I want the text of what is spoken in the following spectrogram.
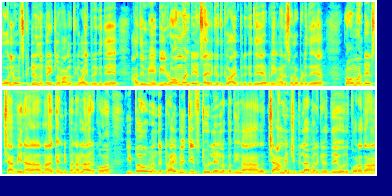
கோடி ரோட்ஸ் கிட்ட இருந்து டைட்டில் வாங்குறதுக்கு வாய்ப்பு இருக்குது. அது மேபி ரோமன் டெயின்ஸாக இருக்கிறதுக்கு வாய்ப்பு இருக்குது அப்படிங்கிற மாதிரி சொல்லப்படுது. ரோமன் டெயின்ஸ் சாம்பியன் ஆனார்னா கண்டிப்பாக நல்லா இருக்கும். இப்போ அவர் வந்து ட்ரைபிள் சீஃப் ஸ்டோரி லைனில் பார்த்தீங்கன்னா அந்த சாம்பியன்ஷிப் இல்லாமல் இருக்கிறது ஒரு குறை தான்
